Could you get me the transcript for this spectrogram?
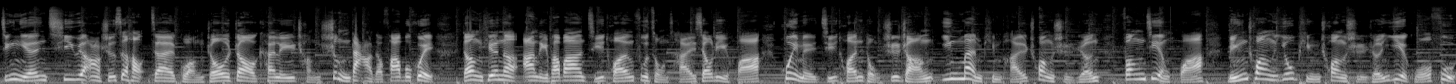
今年七月二十四号，在广州召开了一场盛大的发布会。当天呢，阿里巴巴集团副总裁肖丽华、惠美集团董事长、英曼品牌创始人方建华、名创优品创始人叶国富、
